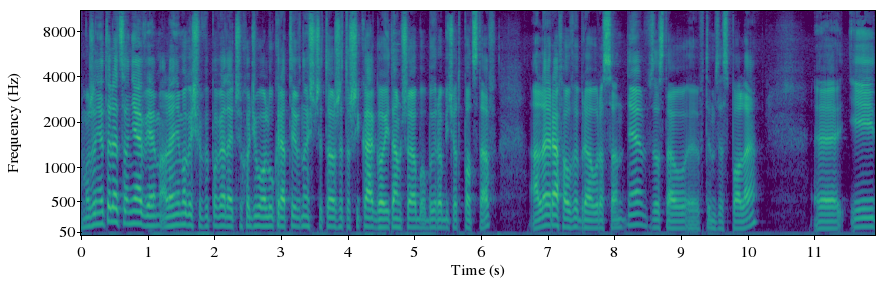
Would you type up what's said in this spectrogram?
Może nie tyle, co nie wiem, ale nie mogę się wypowiadać, czy chodziło o lukratywność, czy to, że to Chicago i tam trzeba byłoby robić od podstaw. Ale Rafał wybrał rozsądnie, został e, w tym zespole. I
